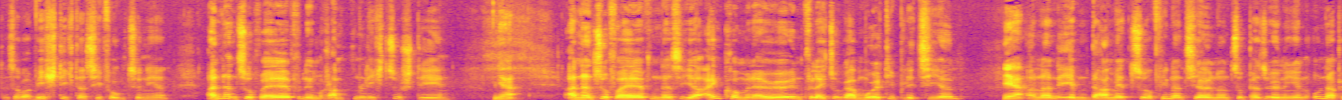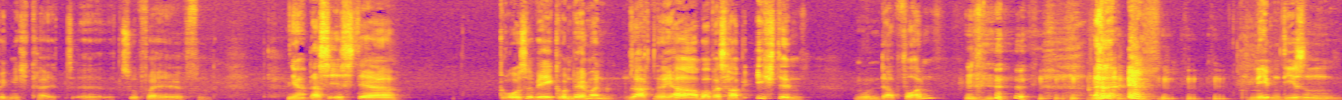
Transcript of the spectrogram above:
das ist aber wichtig, dass sie funktionieren, anderen zu verhelfen, im Rampenlicht zu stehen. Ja anderen zu verhelfen, dass sie ihr Einkommen erhöhen, vielleicht sogar multiplizieren, ja. anderen eben damit zur finanziellen und zur persönlichen Unabhängigkeit äh, zu verhelfen. Ja. Das ist der große Weg. Und wenn man sagt, naja, aber was habe ich denn nun davon? Neben diesen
